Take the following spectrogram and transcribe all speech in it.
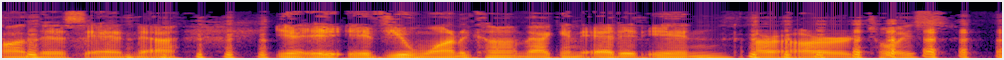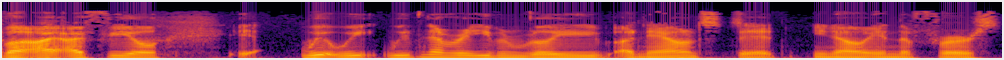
on this, and uh, you know, if you want to come back and edit in our, our choice, but I, I feel we we we've never even really announced it. You know, in the first.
